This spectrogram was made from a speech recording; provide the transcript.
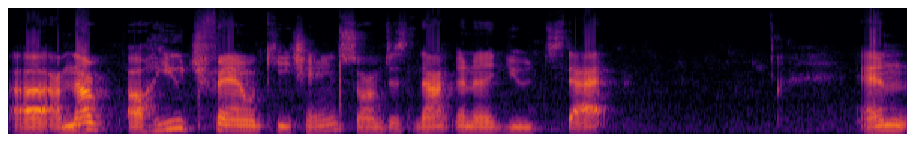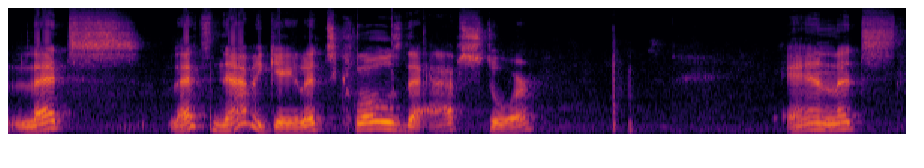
Uh, I'm not a huge fan with keychains, so I'm just not going to use that. And let's let's navigate. Let's close the App Store. And let's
